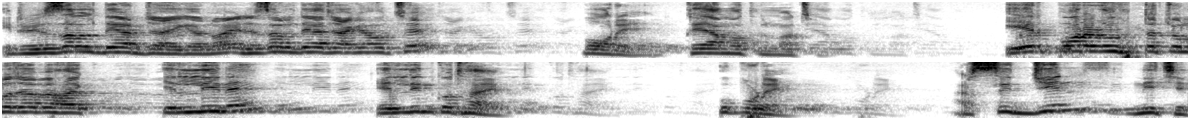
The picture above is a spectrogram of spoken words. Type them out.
এটা রেজাল্ট দেওয়ার জায়গা নয়। রেজাল্ট দেওয়ার জায়গা হচ্ছে পরে, কেয়ামতের মাঠে। এরপরে রূপটা চলে যাবে হয় এল্লিনে। এল্লিন কোথায়? উপরে। আর সিজ্জিন নিচে।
